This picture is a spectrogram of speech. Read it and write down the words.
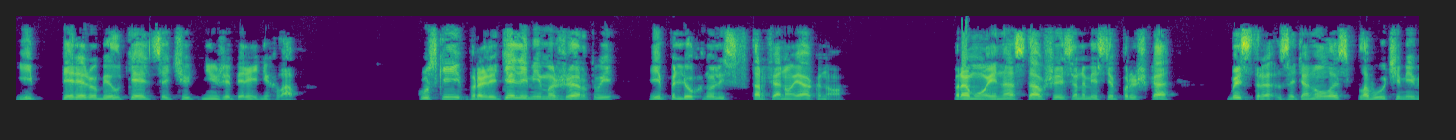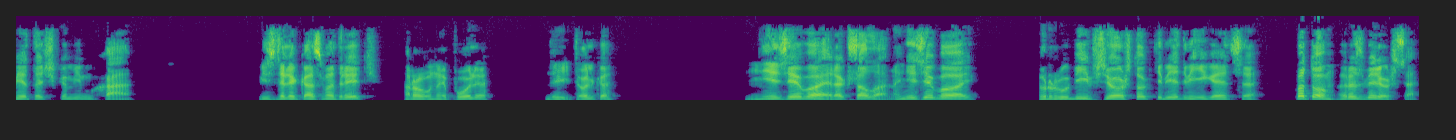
и перерубил тельце чуть ниже передних лап. Куски пролетели мимо жертвы и плюхнулись в торфяное окно. Промоина, оставшаяся на месте прыжка, быстро затянулась плавучими веточками мха. Издалека смотреть — ровное поле, да и только. Не зевай, Роксолана, не зевай. Руби все, что к тебе двигается. Потом разберешься.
